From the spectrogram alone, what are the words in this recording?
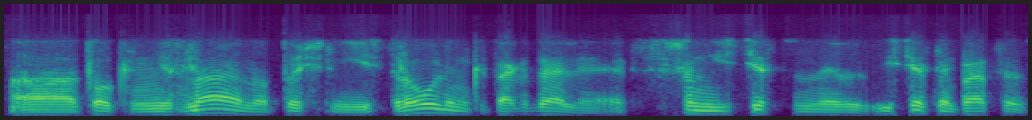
а, толком не знаю, но точно есть роулинг и так далее. Это совершенно естественный, естественный процесс.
